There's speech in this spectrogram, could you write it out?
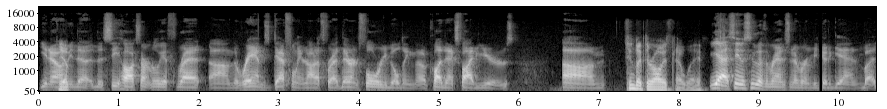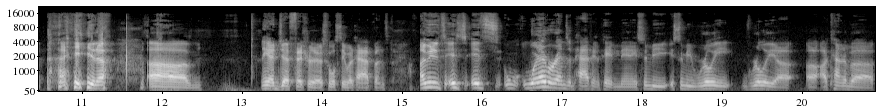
You know, yep. I mean, the the Seahawks aren't really a threat. Um, the Rams definitely are not a threat. They're in full rebuilding mode, probably the next five years. Um, seems like they're always that way. Yeah, it seems, seems like the Rams are never going to be good again. But you know, um, they got Jeff Fisher there, so we'll see what happens. I mean, it's it's it's whatever ends up happening to Peyton Manning. It's gonna be it's gonna be really really a, a, a kind of a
